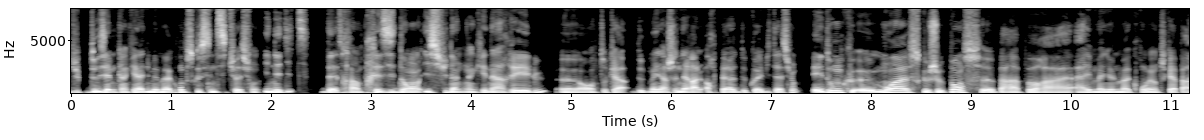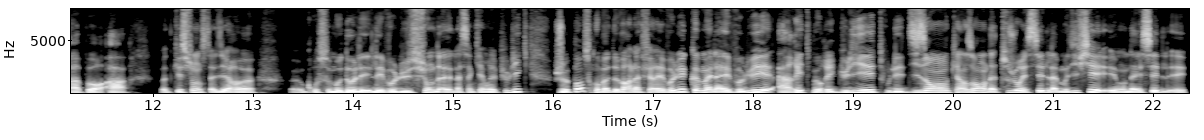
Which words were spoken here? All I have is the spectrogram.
du deuxième quinquennat même Macron, parce que c'est une situation inédite d'être un président issu d'un quinquennat réélu, euh, en tout cas de manière générale hors période de cohabitation. Et donc, euh, moi, ce que je pense euh, par rapport à, Emmanuel Macron, et en tout cas par rapport à votre question, c'est-à-dire, grosso modo, l'évolution de la Ve République, je pense qu'on va devoir la faire évoluer comme elle a évolué à rythme régulier tous les 10 ans, 15 ans. On a toujours essayé de la modifier. Et on a essayé de.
